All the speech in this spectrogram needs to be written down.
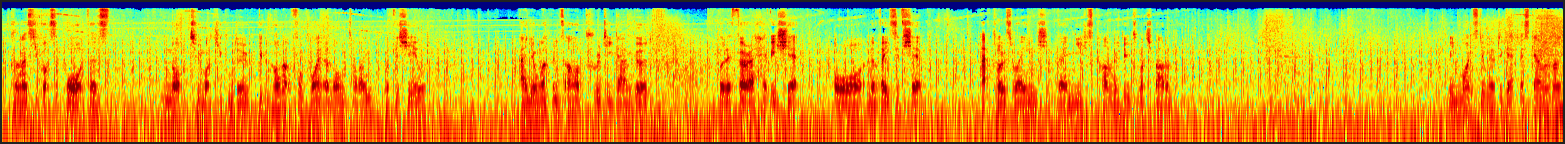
Because unless you've got support, there's not too much you can do. You can hold out for quite a long time with the shield, and your weapons are pretty damn good. But if they're a heavy ship or an evasive ship at close range, then you just can't really do too much about them. We might still be able to get this gamma though.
